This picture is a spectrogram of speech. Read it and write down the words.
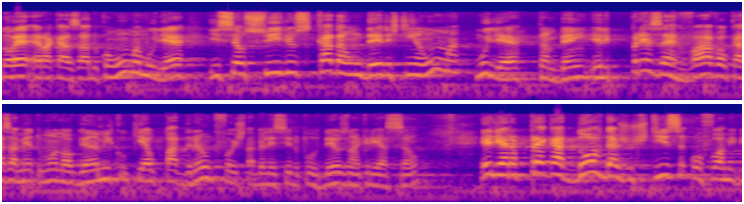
Noé era casado com uma mulher e seus filhos, cada um deles tinha uma mulher também. Ele preservava o casamento monogâmico, que é o padrão que foi estabelecido por Deus na criação. Ele era pregador da justiça, conforme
